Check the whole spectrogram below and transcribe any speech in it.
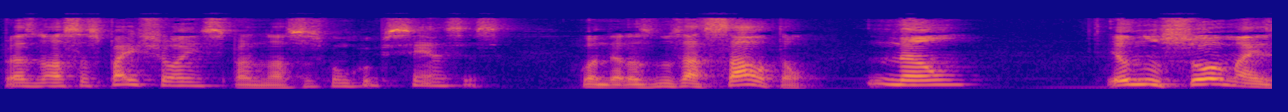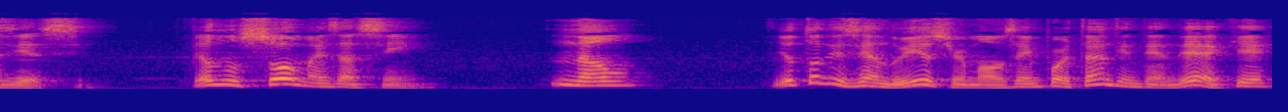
para as nossas paixões, para as nossas concupiscências. Quando elas nos assaltam, não. Eu não sou mais esse. Eu não sou mais assim. Não. E eu estou dizendo isso, irmãos, é importante entender que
